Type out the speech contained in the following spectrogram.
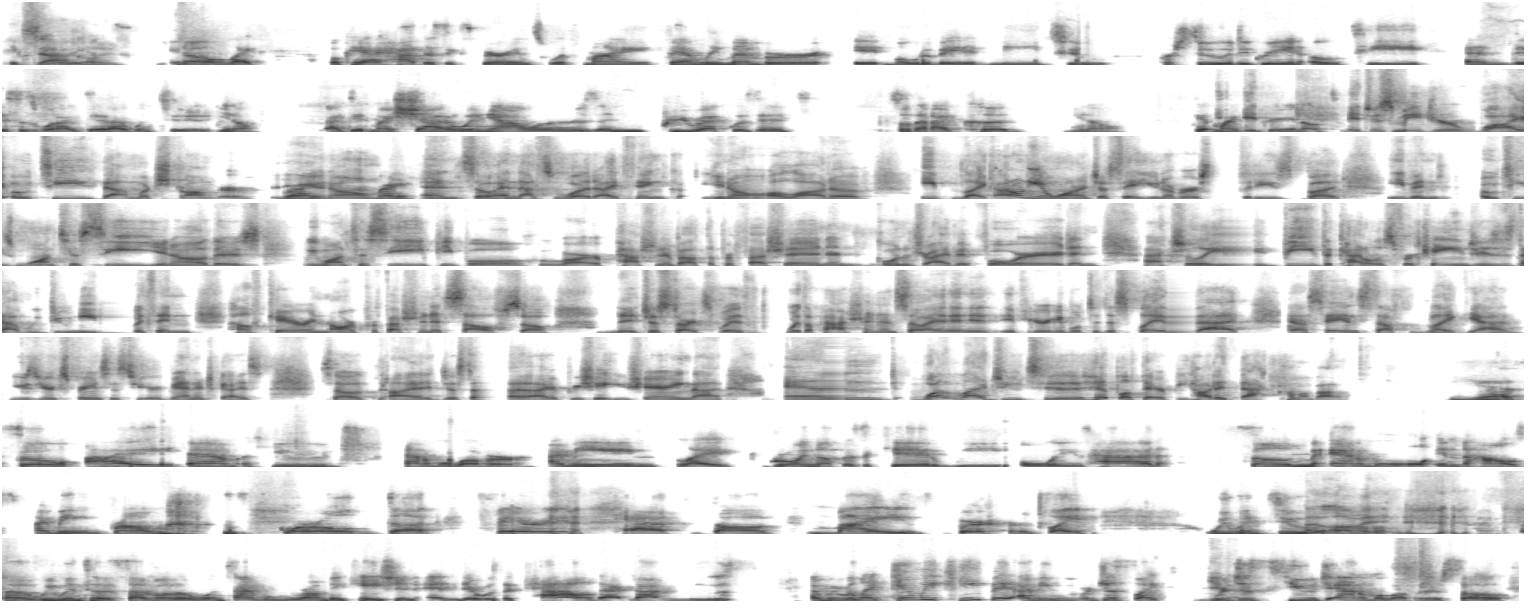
Exactly. You know, like, okay, I had this experience with my family member. It motivated me to pursue a degree in OT. And this is what I did. I went to, you know, I did my shadowing hours and prerequisites so that I could, you know, get my degree it, in OT. It just made your YOT that much stronger, right? You know, right? And so, and that's what I think. You know, a lot of like I don't even want to just say universities, but even OTs want to see. You know, there's we want to see people who are passionate about the profession and going to drive it forward and actually be the catalyst for changes that we do need within healthcare and our profession itself. So it just starts with with a passion. And so I, if you're able to display that essay and stuff, like yeah, use your experiences to your advantage, guys. So I just uh, I appreciate you sharing that. And what led you to hippotherapy? How did that come about? Yes. So I am a huge animal lover. I mean, like growing up as a kid, we always had some animal in the house. I mean, from squirrel, duck, ferret, cat, dog, mice, birds. Like we went to I um, uh, we went to El Salvador one time when we were on vacation, and there was a cow that got loose and we were like, can we keep it? I mean, we were just like, yeah. we're just huge animal lovers. So,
